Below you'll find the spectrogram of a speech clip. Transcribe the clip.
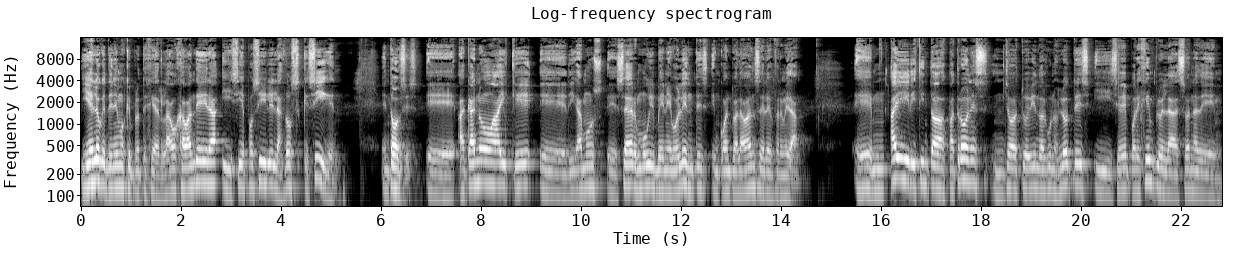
y es lo que tenemos que proteger, la hoja bandera y si es posible las dos que siguen. Entonces, eh, acá no hay que, eh, digamos, eh, ser muy benevolentes en cuanto al avance de la enfermedad. Em, hay distintos patrones, yo estuve viendo algunos lotes y se ve, por ejemplo, en la zona de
